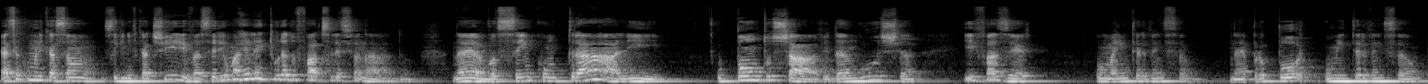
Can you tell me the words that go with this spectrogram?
Essa comunicação significativa seria uma releitura do fato selecionado. Né? Você encontrar ali o ponto-chave da angústia e fazer uma intervenção, né? propor uma intervenção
